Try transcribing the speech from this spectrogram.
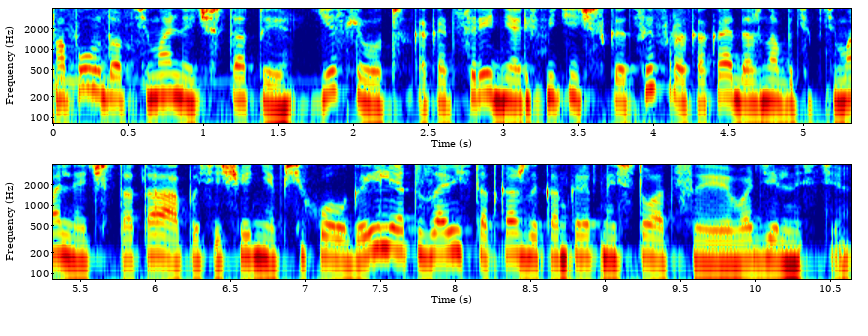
По поводу оптимальной частоты. Если вот какая-то средняя арифметическая цифра, какая должна быть оптимальная частота посещения психолога? Или это зависит от каждой конкретной ситуации в отдельности?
